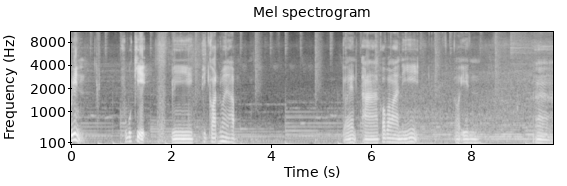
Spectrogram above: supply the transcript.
วิน ฟุบุกิ มีพิกอตด้วยครับ ตัว R ก็ประมาณนี้ ตัว N อ่า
